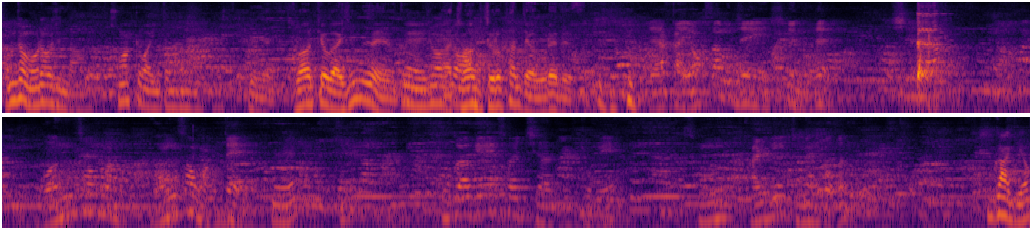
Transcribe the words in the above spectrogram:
점점 어려워진다 중학교가 이 정도면 그 중학교가 힘드네요. 또. 네, 중학교가. 아, 중학교 졸업한 지가 오래됐어. 네, 약간 역사 문제일 수도 있는데 신라 원성왕 원성왕 때 네 국악에 설치한 일종의 송 관리 조명법은 국악이요?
